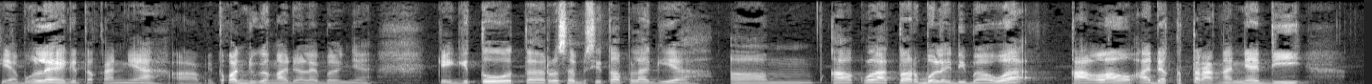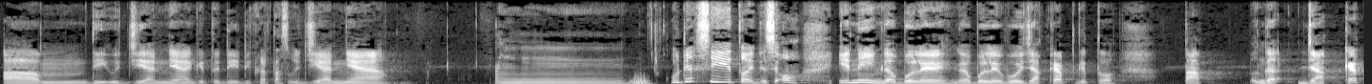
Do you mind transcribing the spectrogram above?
ya boleh gitu kan ya. Um, itu kan juga nggak ada labelnya. Kayak gitu. Terus habis itu apalagi ya? Um, kalkulator boleh dibawa kalau ada keterangannya di um, di ujiannya gitu di di kertas ujiannya. Hmm, udah sih itu aja sih. Oh ini nggak boleh nggak boleh bawa jaket gitu. Tap nggak jaket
